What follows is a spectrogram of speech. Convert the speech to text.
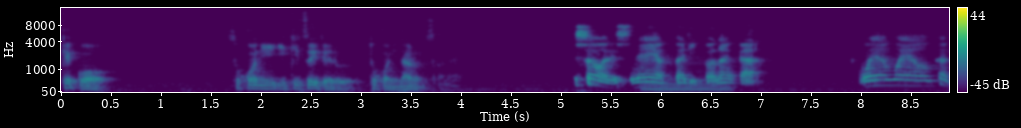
結構そこに行き着いてるとこになるんですかね？そうですね。やっぱりこううんなんかモヤモヤを抱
